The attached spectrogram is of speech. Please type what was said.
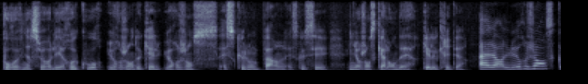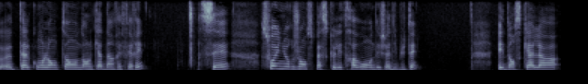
Pour revenir sur les recours urgents, de quelle urgence est-ce que l'on parle? Est-ce que c'est une urgence calendaire? Quel est le critère? Alors l'urgence telle qu'on l'entend dans le cadre d'un référé, c'est soit une urgence parce que les travaux ont déjà débuté, et dans ce cas-là,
